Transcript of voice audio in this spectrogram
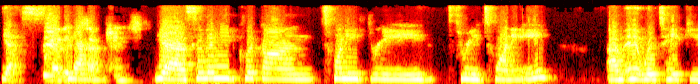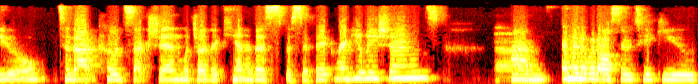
Yes. three other Yeah. sections. Yeah, so then you'd click on twenty-three, three twenty. Um, and it would take you to that code section, which are the cannabis specific regulations. Uh, Um, and then it would also take you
